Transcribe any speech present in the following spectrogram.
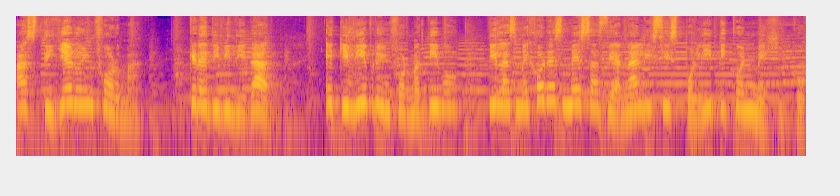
Astillero Informa, credibilidad, equilibrio informativo y las mejores mesas de análisis político en México.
